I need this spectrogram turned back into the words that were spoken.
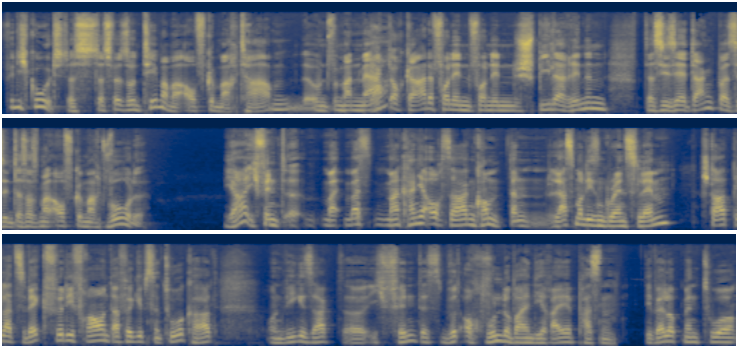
finde ich gut, dass, dass wir so ein Thema mal aufgemacht haben. Und man merkt ja? auch gerade von den, von den Spielerinnen, dass sie sehr dankbar sind, dass das mal aufgemacht wurde. Ja, ich finde, äh, man, man kann ja auch sagen, komm, dann lass mal diesen Grand Slam Startplatz weg für die Frauen, dafür gibt's eine Tourcard. Und wie gesagt, äh, ich finde, es wird auch wunderbar in die Reihe passen. Development Tour,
